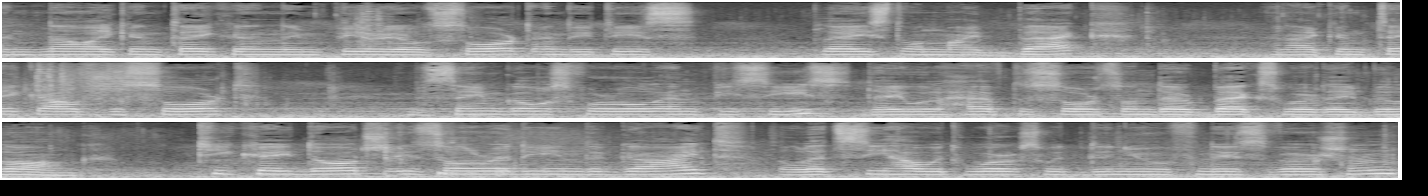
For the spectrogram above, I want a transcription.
and now I can take an imperial sword and it is placed on my back. And I can take out the sword. The same goes for all NPCs they will have the swords on their backs where they belong. TK dodge is already in the guide. So let's see how it works with the new FNIS version.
